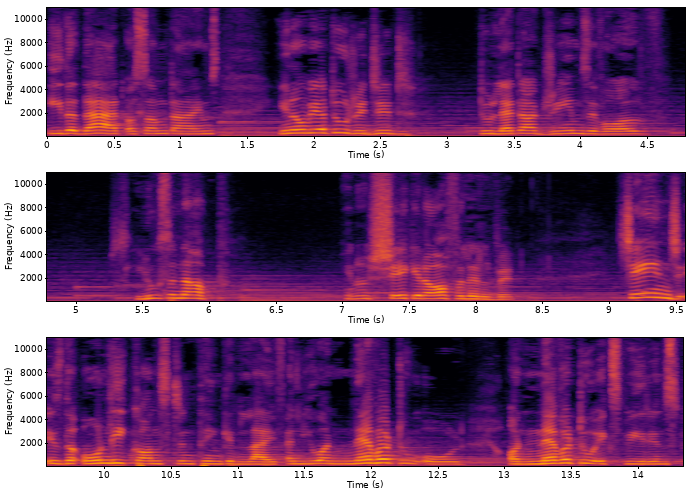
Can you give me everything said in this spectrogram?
Either that, or sometimes, you know, we are too rigid to let our dreams evolve. Just loosen up, you know, shake it off a little bit. Change is the only constant thing in life, and you are never too old or never too experienced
